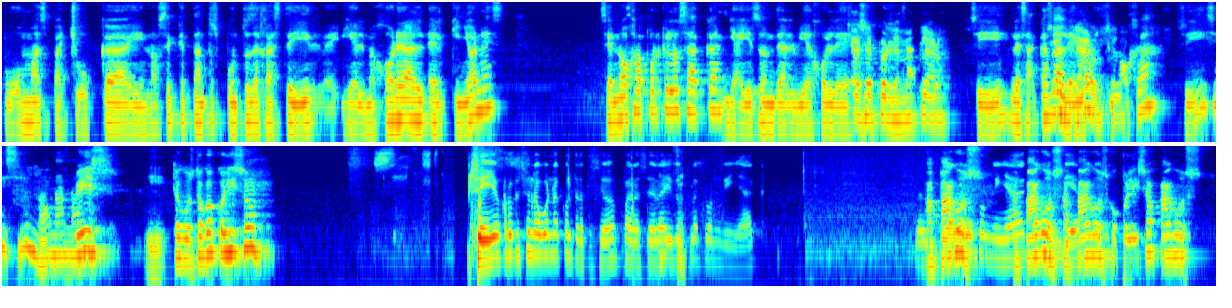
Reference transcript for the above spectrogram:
Pumas, Pachuca y no sé qué tantos puntos dejaste ir, y el mejor era el, el Quiñones, se enoja porque lo sacan y ahí es donde al viejo le, es el problema, claro. sí, le sacas Sí, la lengua, claro, se sí. enoja, sí, sí, sí, no, no, no. Luis, Y ¿te gustó Cocolizo? Sí, yo creo que es una buena contratación para hacer ahí dupla con Guiñac. Apagos, verlo con Guiñac, apagos, con apagos, Cocolizo, apagos.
